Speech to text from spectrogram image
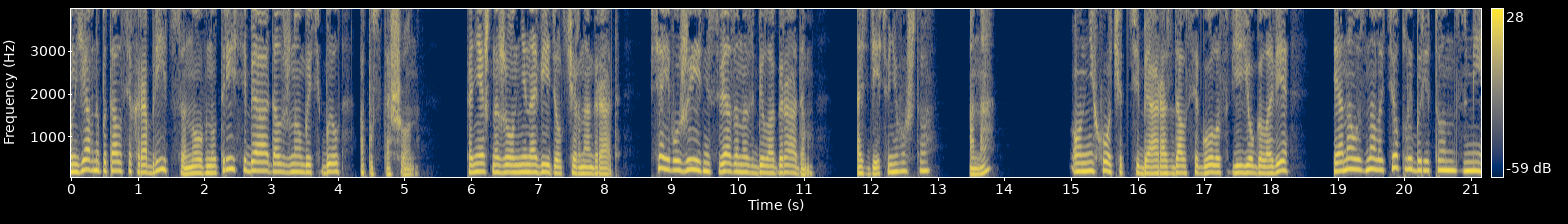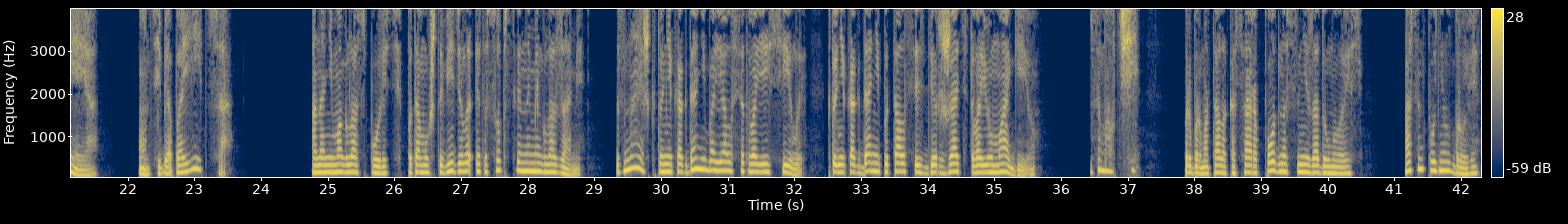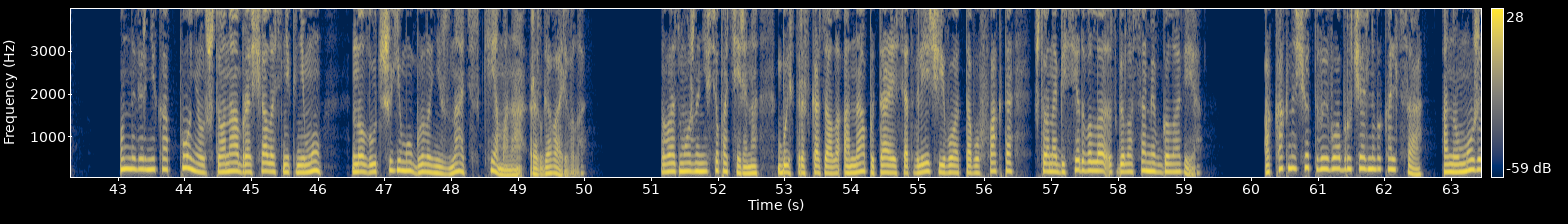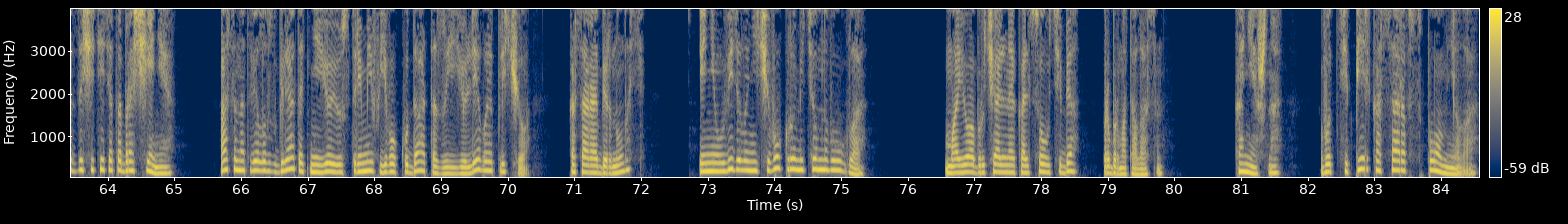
Он явно пытался храбриться, но внутри себя, должно быть, был опустошен. Конечно же, он ненавидел Черноград. Вся его жизнь связана с Белоградом. А здесь у него что? Она? «Он не хочет тебя», — раздался голос в ее голове, и она узнала теплый баритон змея. «Он тебя боится». Она не могла спорить, потому что видела это собственными глазами. «Знаешь, кто никогда не боялся твоей силы, кто никогда не пытался сдержать твою магию?» «Замолчи», — пробормотала Касара под нос, не задумываясь. Асен поднял брови. Он наверняка понял, что она обращалась не к нему, но лучше ему было не знать, с кем она разговаривала. «Возможно, не все потеряно», — быстро сказала она, пытаясь отвлечь его от того факта, что она беседовала с голосами в голове. «А как насчет твоего обручального кольца? Оно может защитить от обращения». Асан отвела взгляд от нее и, устремив его куда-то за ее левое плечо, Косара обернулась и не увидела ничего, кроме темного угла. «Мое обручальное кольцо у тебя», — пробормотал Асан. «Конечно. Вот теперь Косара вспомнила.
